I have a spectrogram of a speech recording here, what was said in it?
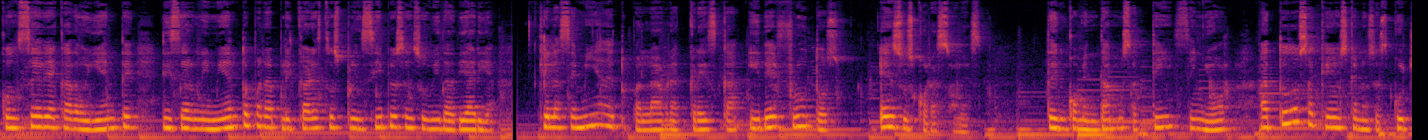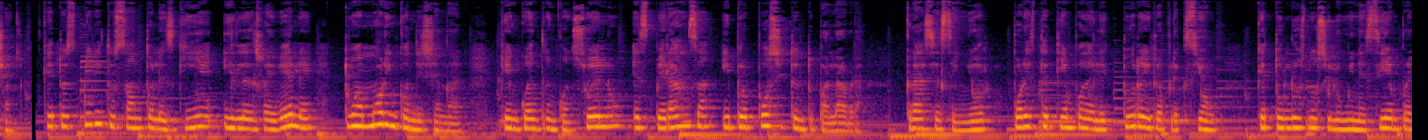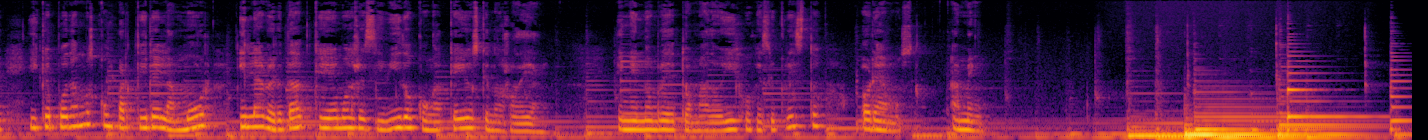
Concede a cada oyente discernimiento para aplicar estos principios en su vida diaria que la semilla de tu palabra crezca y dé frutos en sus corazones. Te encomendamos a ti, Señor, a todos aquellos que nos escuchan, que tu Espíritu Santo les guíe y les revele tu amor incondicional, que encuentren consuelo, esperanza y propósito en tu palabra. Gracias, Señor, por este tiempo de lectura y reflexión, que tu luz nos ilumine siempre y que podamos compartir el amor y la verdad que hemos recibido con aquellos que nos rodean. En el nombre de tu amado Hijo Jesucristo, oramos. Amén.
